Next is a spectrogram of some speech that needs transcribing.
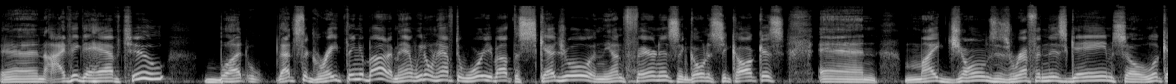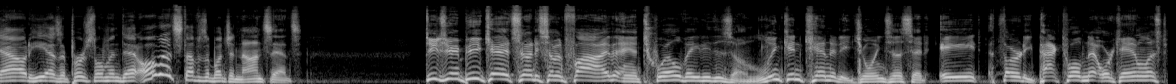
and I think they have too. But that's the great thing about it, man. We don't have to worry about the schedule and the unfairness and going to Secaucus and Mike Jones is refing this game, so look out. He has a personal vendetta. All that stuff is a bunch of nonsense. DJ and PK, it's 97.5 and 1280 The Zone. Lincoln Kennedy joins us at 8.30. Pac-12 Network analyst,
